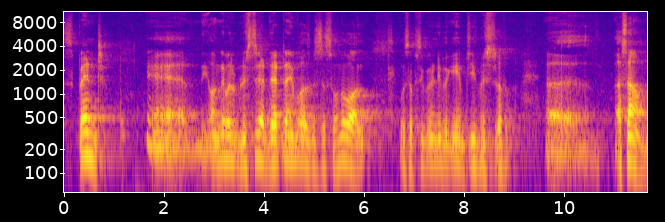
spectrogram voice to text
spent the Honorable Minister at that time was Mr. Sonowal, who subsequently became Chief Minister of uh, Assam.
